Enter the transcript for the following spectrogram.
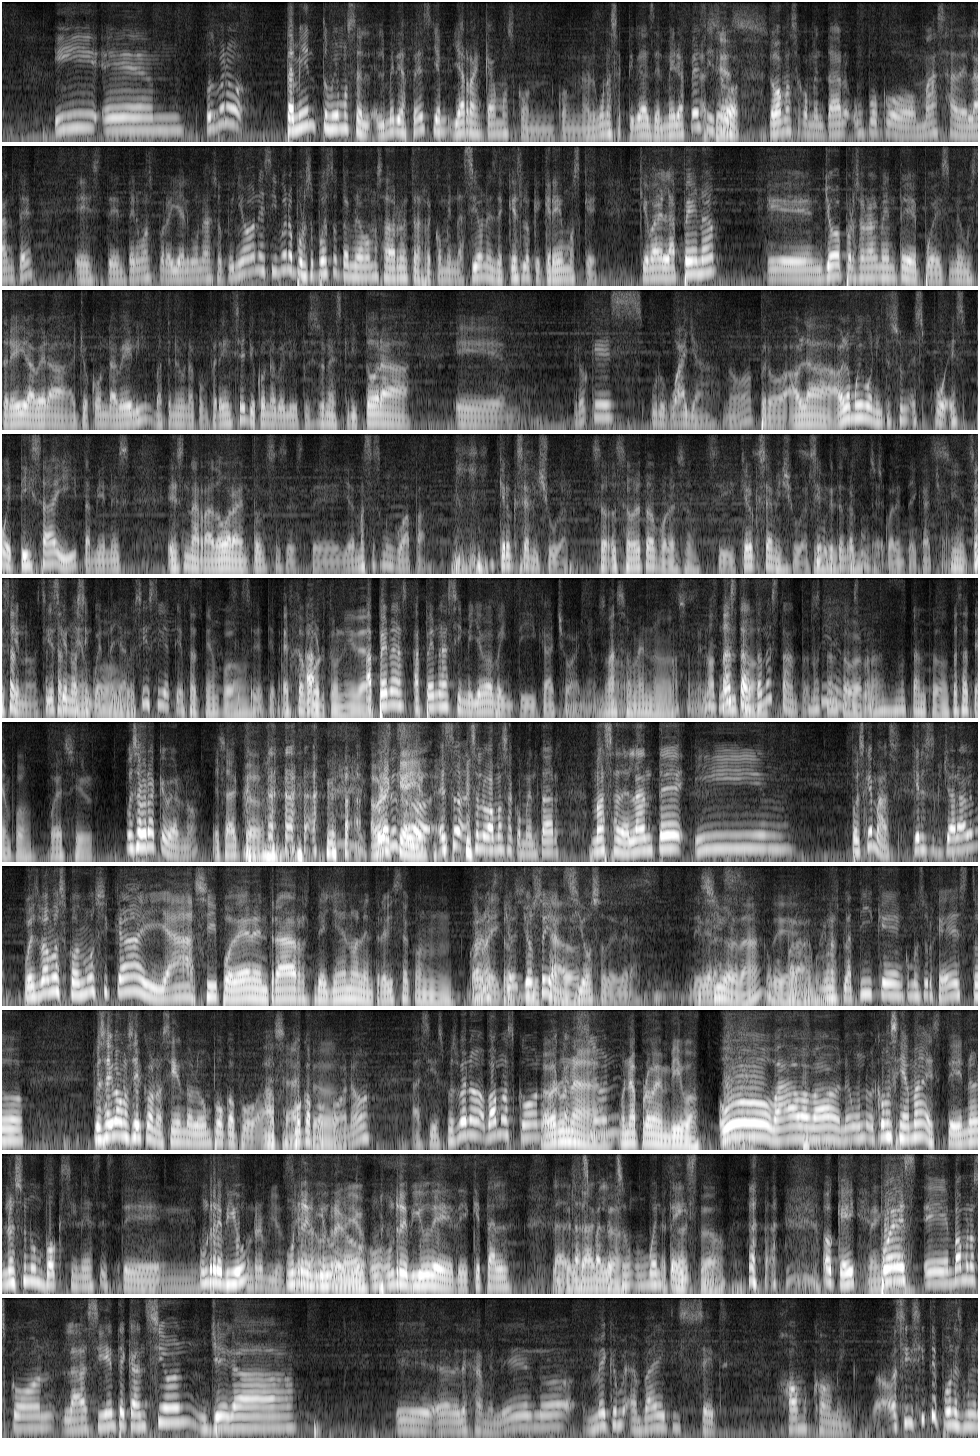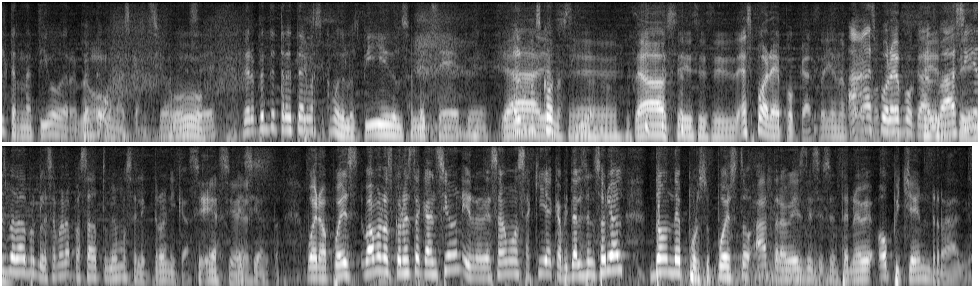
Y, eh, pues bueno, también tuvimos el, el Media Fest, ya, ya arrancamos con, con algunas actividades del Media Fest y eso es. lo vamos a comentar un poco más adelante. Este, tenemos por ahí algunas opiniones y bueno, por supuesto también vamos a dar nuestras recomendaciones de qué es lo que creemos que, que vale la pena. Eh, yo personalmente pues me gustaría ir a ver a Yoconda Belli, va a tener una conferencia. Yoconda Belli pues es una escritora, eh, creo que es uruguaya, ¿no? Pero habla, habla muy bonito, es, un, es, po- es poetisa y también es, es narradora, entonces este, y además es muy guapa. quiero que sea mi sugar. So- sobre todo por eso. Sí, quiero que sea mi sugar. Sí, Sí, porque sí, tendrá como sus 40 y cacho. Sí, ¿no? Si es que no, si es que no tiempo. 50 ya. Sí, estoy a tiempo. Está a tiempo. Sí, estoy a tiempo. Esta Ah, oportunidad. Apenas, apenas si me lleva 20 y cacho años. Más ¿no? o menos. Más o menos. No es tanto. no es tanto. No sí, tanto, ¿verdad? No tanto. Estás a tiempo. Puedes ir. Pues habrá que ver, ¿no? Exacto. Habrá Pues que eso, ir. eso, eso lo vamos a comentar más adelante y... Pues, ¿qué más? ¿Quieres escuchar algo? Pues vamos con música y ya así poder entrar de lleno a la entrevista con, con Órale, yo, nuestros yo soy ansioso, de veras. De Sí, veras. ¿verdad? Como De- para que nos platiquen cómo surge esto. Pues ahí vamos a ir conociéndolo un poco a, po- a Exacto. poco a poco, ¿no? Así es. Pues bueno, vamos con Va a haber una una, canción. una prueba en vivo. Oh, va, va, va. Un- ¿Cómo se llama? Este, no, no es un unboxing, es este, un- un, review. un review, un sí, ¿no? review, Un ¿no? review. Un, un review de, de qué tal la- las Exacto, paletas, un, buen taste, ¿no? exacto. ok, Venga. pues eh, vámonos con la siguiente canción. Llega, eh, a ver, déjame leerlo. Make a Vanity Set. Homecoming. Oh, sí, sí te pones muy alternativo de repente No. con las canciones. ¿eh? De repente trate algo así como de los Beatles o Led Zeppelin. Algo más conocido. ¿no? No, sí, sí, sí. Es por época. Estoy yendo por Ah, es por épocas, Sí, va. sí. es verdad, porque la semana pasada tuvimos electrónica. Sí, así Es es. cierto. Bueno, pues vámonos con esta canción y regresamos aquí a Capital Sensorial, donde por supuesto a través de 69 Opichen Radio.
